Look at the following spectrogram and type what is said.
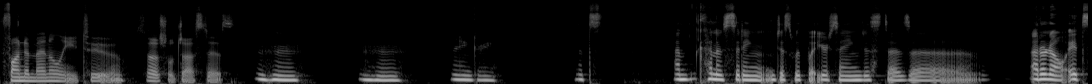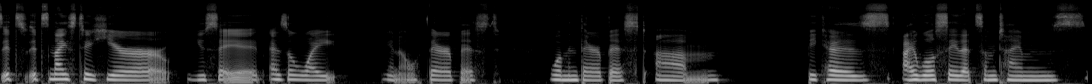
fundamentally to social justice. Mhm. Mhm. I agree. That's I'm kind of sitting just with what you're saying just as a I don't know. It's it's it's nice to hear you say it as a white, you know, therapist, woman therapist um because I will say that sometimes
